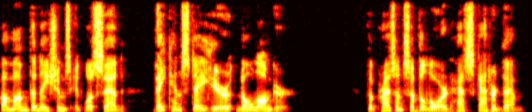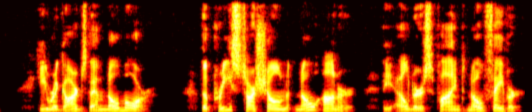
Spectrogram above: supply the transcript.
Among the nations it was said, They can stay here no longer. The presence of the Lord has scattered them. He regards them no more. The priests are shown no honor. The elders find no favor.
